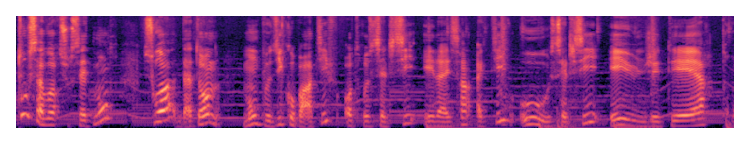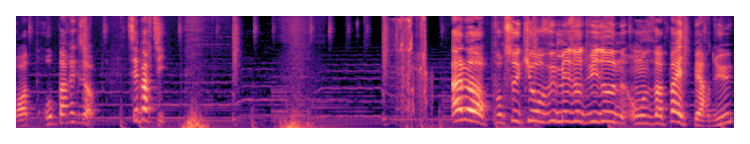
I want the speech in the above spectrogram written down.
tout savoir sur cette montre, soit d'attendre mon petit comparatif entre celle-ci et la S1 Active ou celle-ci et une GTR 3 Pro par exemple. C'est parti alors, pour ceux qui ont vu mes autres vidéos, on ne va pas être perdu.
